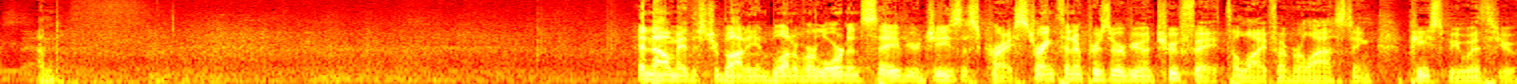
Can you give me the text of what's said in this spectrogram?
Stand. And now may this true body and blood of our Lord and Savior, Jesus Christ, strengthen and preserve you in true faith to life everlasting. Peace be with you.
